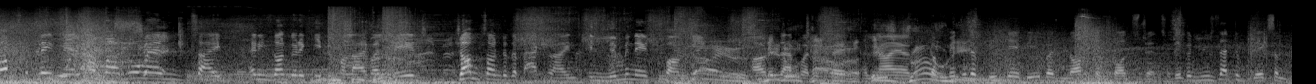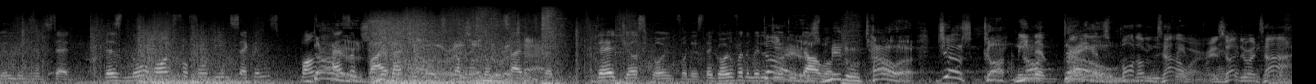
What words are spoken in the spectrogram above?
pops the blade mail, Alpha nowhere inside, and he's not going to keep him alive, while Mage jumps onto the back line, eliminates Punk. Dire's How does that middle put tower it? is Naya committed a drowning. BKB but not the God Strength. So they could use that to break some buildings instead. There's no haunt for 14 seconds. Punk has a Dire's buyback middle before it's tower coming is in under from side attack. but they're just going for this. They're going for the middle tier 2 tower. middle tower just got I mean, the knocked Radiant's down. bottom tower is under and attack.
